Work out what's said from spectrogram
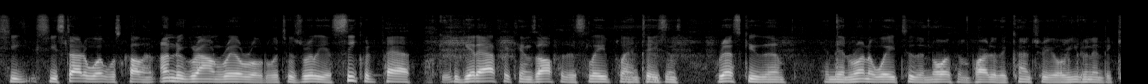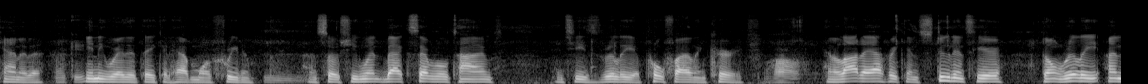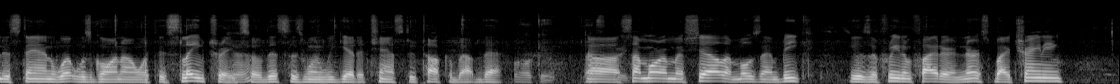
She she started what was called an underground railroad, which was really a secret path Okay. to get Africans off of the slave plantations, rescue them, and then run away to the northern part of the country or even into Canada, Okay. anywhere that they could have more freedom. Mm. And so she went back several times, and she's really a profile in courage. Wow. And a lot of African students here don't really understand what was going on with the slave trade. Yeah. So this is when we get a chance to talk about that. Okay. Uh. Samora Machel in Mozambique, he was a freedom fighter and nurse by training,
